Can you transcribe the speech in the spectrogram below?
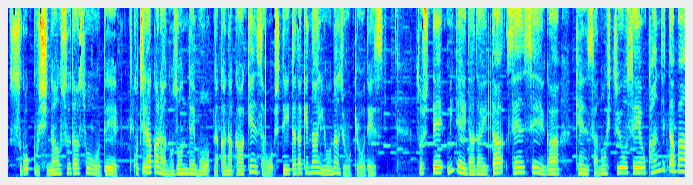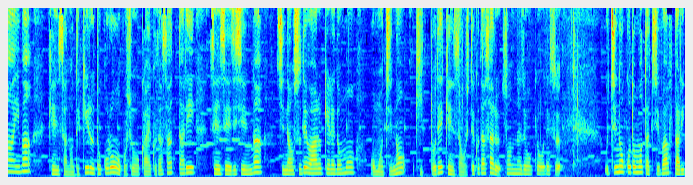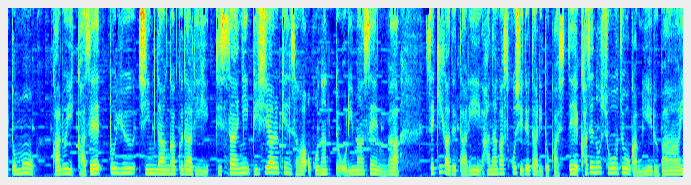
すごく品薄だそうでこちらから望んでもなかなか検査をしていただけないような状況です。そして見ていただいた先生が検査の必要性を感じた場合は検査のできるところをご紹介くださったり先生自身が品薄ではあるけれどもお持ちのキットで検査をしてくださるそんな状況です。うちの子供たちは2人とも軽い風邪という診断が下り実際に PCR 検査は行っておりませんが咳が出たり鼻が少し出たりとかして風邪の症状が見える場合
